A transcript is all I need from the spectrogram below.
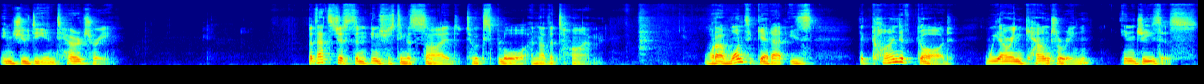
in Judean territory. But that's just an interesting aside to explore another time. What I want to get at is the kind of God we are encountering in Jesus.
